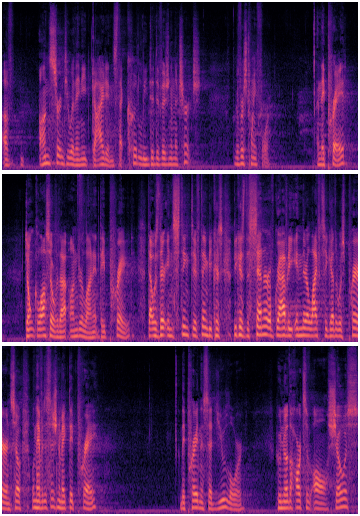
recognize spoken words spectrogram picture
of uncertainty where they need guidance that could lead to division in the church. Look at verse 24. And they prayed. Don't gloss over that, underline it. They prayed. That was their instinctive thing because, because the center of gravity in their life together was prayer. And so when they have a decision to make, they pray. They prayed and they said, You, Lord, who know the hearts of all, show us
